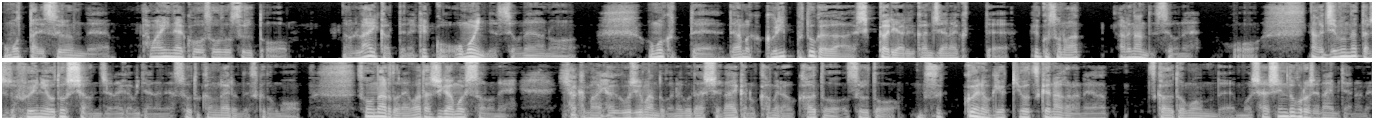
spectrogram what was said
思ったりするんで、たまにね、こう想像すると、ライカってね、結構重いんですよね。あの、重くって、で、あんまグリップとかがしっかりやる感じじゃなくって、結構そのあ、あれなんですよね。こう、なんか自分だったらちょっと不意に落としちゃうんじゃないかみたいなね、そういうこと考えるんですけども、そうなるとね、私がもしそのね、100万、150万とかね、こう出してライカのカメラを買うとすると、すっごいの気をつけながらね、使うと思うんで、もう写真どころじゃないみたいなね、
